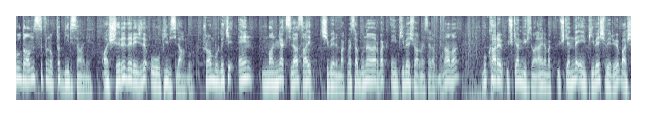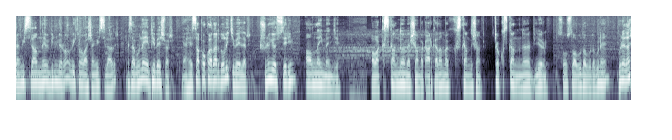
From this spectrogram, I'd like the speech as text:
Cooldown'ı 0.1 saniye. Aşırı derecede OP bir silah bu. Şu an buradaki en manyak silah sahip kişi benim. Bak mesela buna var bak MP5 var mesela bunda ama bu kare üçgen büyük ihtimal. Aynen bak üçgende MP5 veriyor. Başlangıç silahım ne mi bilmiyorum ama büyük ihtimal başlangıç silahıdır. Mesela bunda MP5 var. Yani hesap o kadar dolu ki beyler. Şunu göstereyim anlayın bence. Aa bak kıskandı Ömer şu an bak arkadan bak kıskandı şu an. Çok kıskandın Ömer biliyorum. Sos lavuğu da burada. Bu ne? Bu ne lan?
